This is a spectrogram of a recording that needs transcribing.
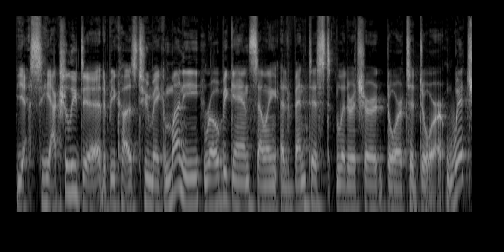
Yes, he actually did because to make money, Roe began selling Adventist literature door to door, which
